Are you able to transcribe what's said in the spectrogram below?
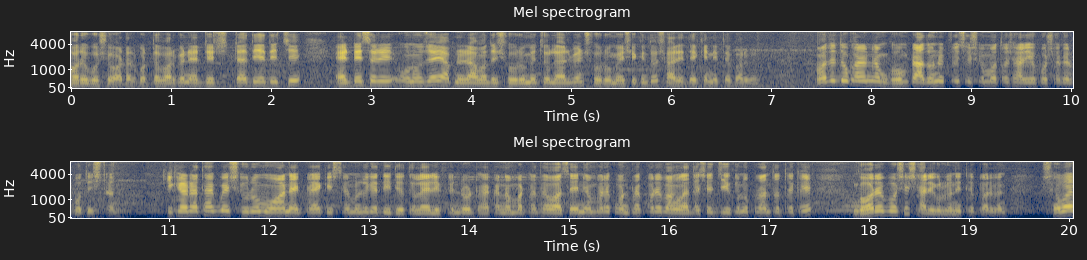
ঘরে বসে অর্ডার করতে পারবেন। অ্যাড্রেসটা দিয়ে দিচ্ছি। অ্যাড্রেসের অনুযায়ী আপনারা আমাদের শোরুমে চলে আসবেন। শোরুমে এসে কিন্তু শাড়ি দেখে নিতে পারবেন। আমাদের দোকানের নাম ঘুমটা আধুনিক সুসম্মত শাড়ি ও পোশাকের প্রতিষ্ঠান। ঠিকানা থাকবে শোরুম ওয়ান, এক এক ইস্টার মল্লিকের দ্বিতীয় তলা এলিফেন্ট রোড, ঢাকা। নাম্বারটা দেওয়া আছে। এই নাম্বারে কন্ট্যাক্ট করে বাংলাদেশের যে কোনো প্রান্ত থেকে ঘরে বসে শাড়িগুলো নিতে পারবেন। সবাই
